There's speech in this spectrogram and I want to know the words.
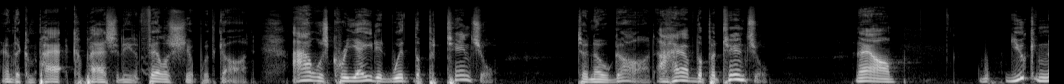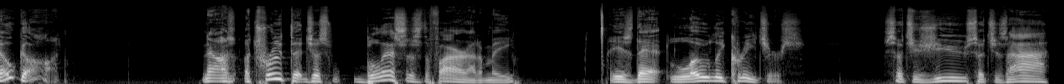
and the compa- capacity to fellowship with God. I was created with the potential to know God. I have the potential. Now, you can know God. Now, a truth that just blesses the fire out of me is that lowly creatures, such as you, such as I,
